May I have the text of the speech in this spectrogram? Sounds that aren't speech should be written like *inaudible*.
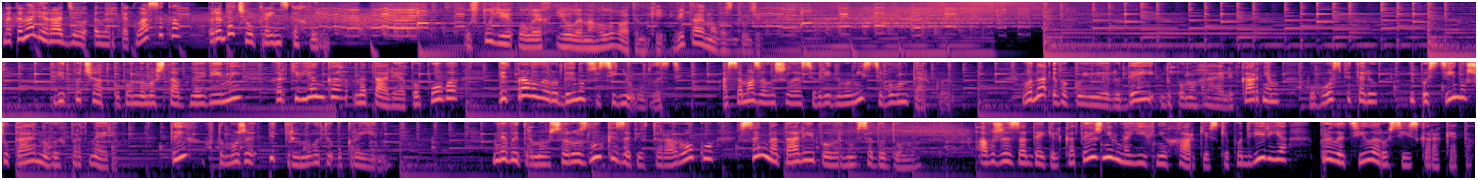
На каналі Радіо ЛРТ Класика передача Українська хвиля. У студії Олег і Олена Головатенки. Вітаємо вас, друзі! Від початку повномасштабної війни харків'янка Наталія Попова відправила родину в сусідню область, а сама залишилася в рідному місті волонтеркою. Вона евакуює людей, допомагає лікарням, госпіталю і постійно шукає нових партнерів тих, хто може підтримувати Україну. Не витримавши розлуки за півтора року, син Наталії повернувся додому. А вже за декілька тижнів на їхнє харківське подвір'я прилетіла російська ракета.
